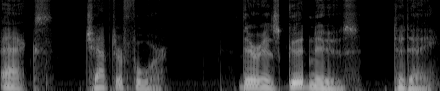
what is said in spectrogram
Acts chapter 4. there is good news today.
